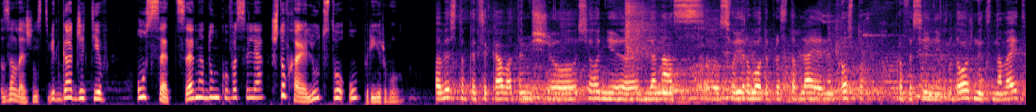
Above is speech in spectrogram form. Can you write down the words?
залежність від гаджетів. Усе це, на думку Василя, штовхає людство у прірву. Виставка цікава тим, що сьогодні для нас е, свої роботи представляє не просто професійний художник, знавець,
